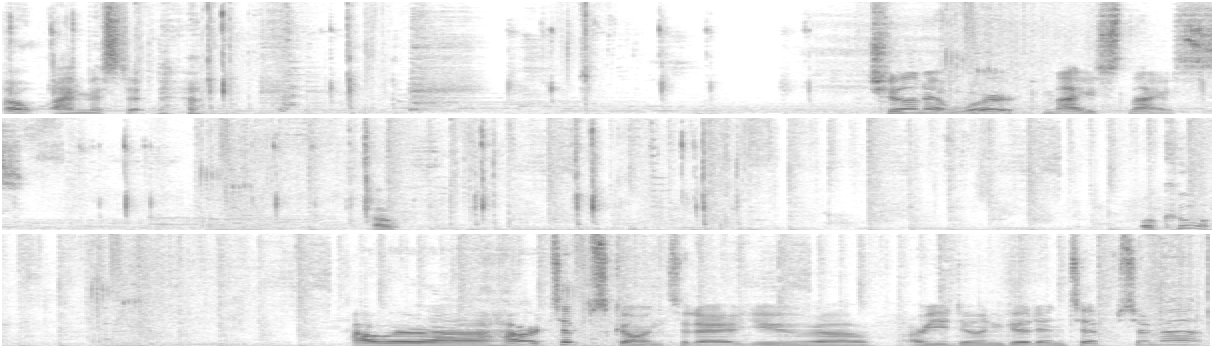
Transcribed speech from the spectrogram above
Oh, I missed it. Chilling at work. Nice, nice. Oh. Well, cool. How are uh, how are tips going today? You uh, are you doing good in tips or not?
